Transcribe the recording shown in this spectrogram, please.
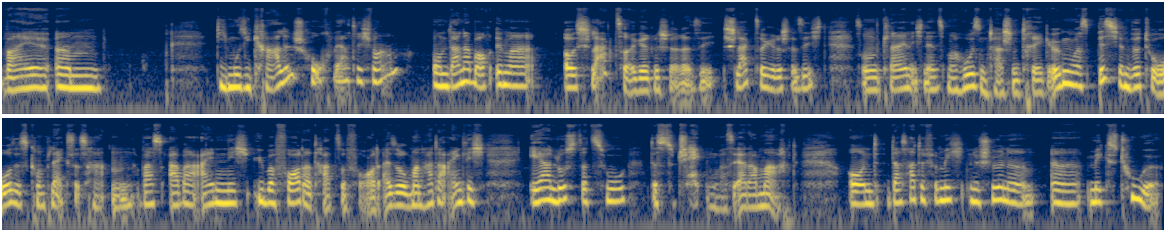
weil ähm, die musikalisch hochwertig waren und dann aber auch immer aus schlagzeugerischer, schlagzeugerischer Sicht so einen kleinen, ich nenne es mal Hosentaschentrick, irgendwas bisschen virtuoses, komplexes hatten, was aber einen nicht überfordert hat sofort. Also man hatte eigentlich eher Lust dazu, das zu checken, was er da macht. Und das hatte für mich eine schöne äh, Mixtur.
